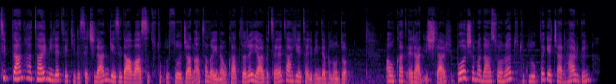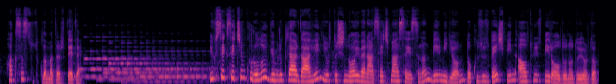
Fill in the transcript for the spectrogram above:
Tipten Hatay milletvekili seçilen Gezi davası tutuklusu Can Atalay'ın avukatları Yargıtay'a tahliye talebinde bulundu. Avukat Eren İşler, bu aşamadan sonra tutuklulukta geçen her gün haksız tutuklamadır dedi. Yüksek Seçim Kurulu gümrükler dahil yurt dışında oy veren seçmen sayısının 1 milyon 905 bin 601 olduğunu duyurdu.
